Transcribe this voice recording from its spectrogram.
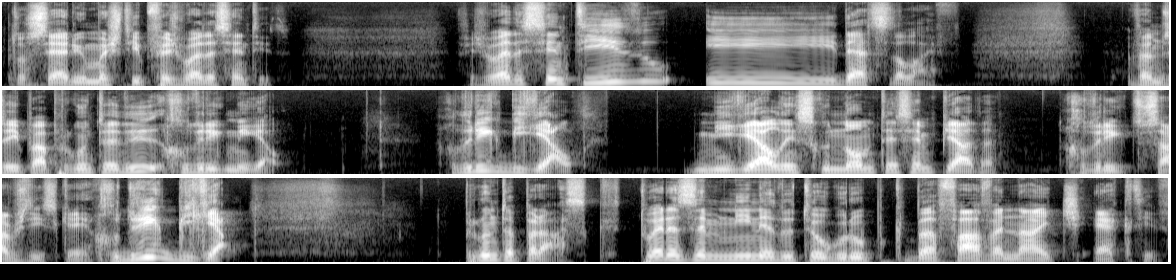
Estou sério, mas tipo, fez bué sentido. Fez bué sentido e that's the life. Vamos aí para a pergunta de Rodrigo Miguel. Rodrigo Miguel. Miguel em segundo nome tem sempre piada. Rodrigo, tu sabes disso, que é Rodrigo Miguel. Pergunta para Ask. Tu eras a menina do teu grupo que bafava Nights Active.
